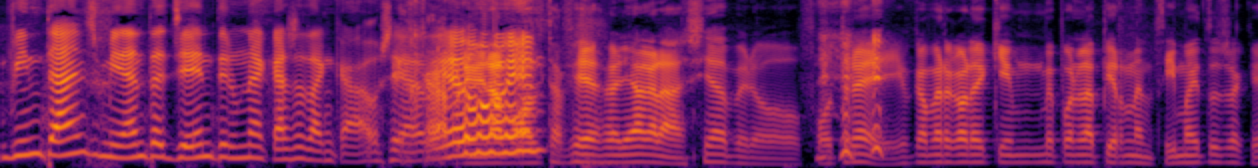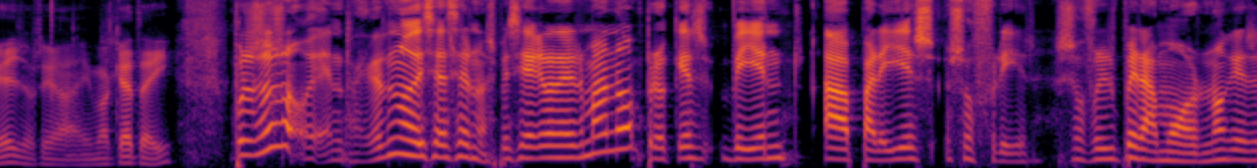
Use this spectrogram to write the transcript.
20 anys mirant a gent en una casa tancada. O sigui, sea, la arriba un primera moment... volta feia, feia gràcia, però fotre. Jo que me recordo quién me pone la pierna encima i tots aquells, o sea, i m'ha quedat ahí. Pues eso no- en realitat no deixa de ser una espècie de gran hermano, però que és veient a parelles sofrir, sofrir per amor, no? que és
